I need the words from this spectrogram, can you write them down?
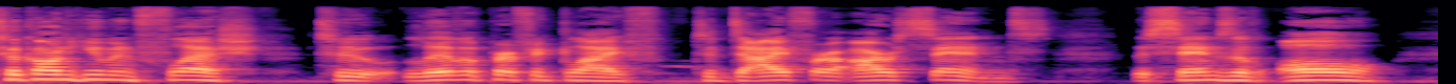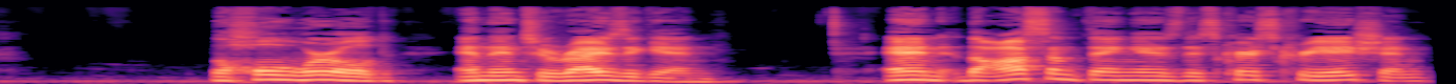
took on human flesh to live a perfect life to die for our sins the sins of all the whole world and then to rise again. And the awesome thing is this cursed creation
